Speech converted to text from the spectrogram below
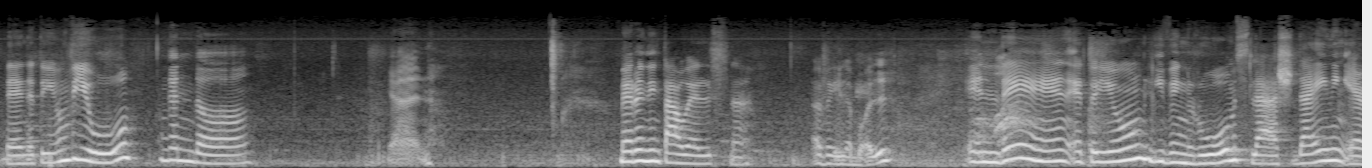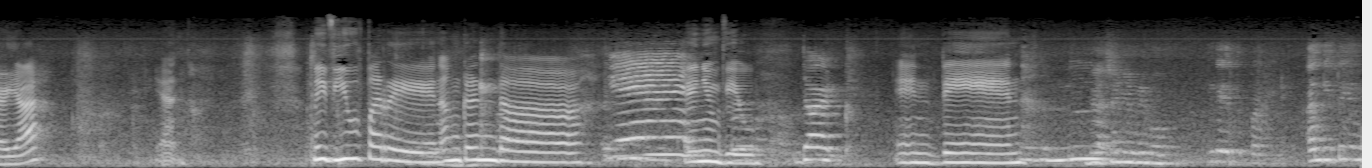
Then, ito yung view. Ang ganda. Yan. Meron din towels na available. And then, ito yung living room slash dining area. Yan. May view pa rin. Ang ganda. Yay! Ayan yung view. Dark. And then, Saan yung remote? Hindi, ito pa. Andito yung...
